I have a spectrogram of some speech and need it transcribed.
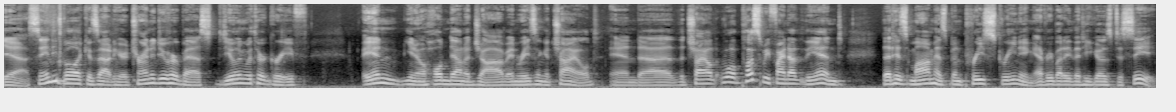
Yeah, Sandy Bullock is out here trying to do her best, dealing with her grief, and you know, holding down a job and raising a child. And uh, the child, well, plus we find out at the end that his mom has been pre-screening everybody that he goes to see.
